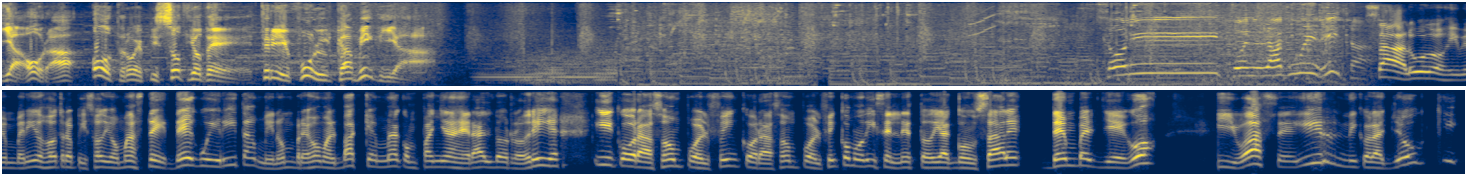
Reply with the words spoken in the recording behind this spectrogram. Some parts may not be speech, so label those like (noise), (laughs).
Y ahora, otro episodio de Trifulca Media. Solito en la guirita. Saludos y bienvenidos a otro episodio más de De Guirita. Mi nombre es Omar Vázquez, me acompaña Geraldo Rodríguez y corazón por fin, corazón por fin, como dice Ernesto Díaz González, Denver llegó y va a seguir Nicolás Jokic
